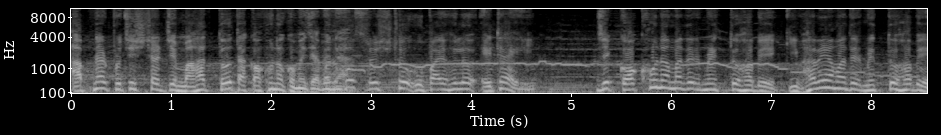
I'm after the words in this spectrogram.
আপনার প্রচেষ্টার যে মাহাত্ম তা কখনো কমে যাবে না। শ্রেষ্ঠ উপায় হলো এটাই যে কখন আমাদের মৃত্যু হবে, কীভাবে আমাদের মৃত্যু হবে,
